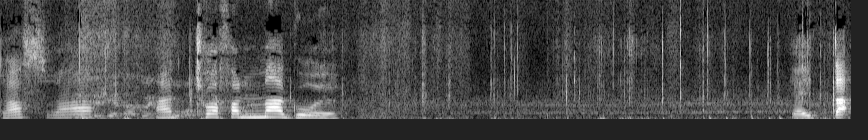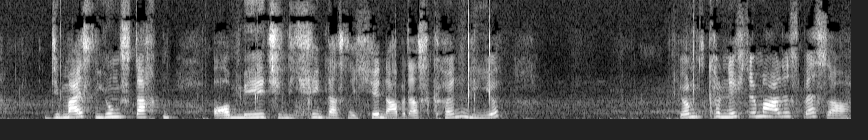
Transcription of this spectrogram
Das war ein. Tor von Magul. Ja, da, die meisten Jungs dachten, oh Mädchen, die kriegen das nicht hin, aber das können die. Jungs können nicht immer alles besser.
